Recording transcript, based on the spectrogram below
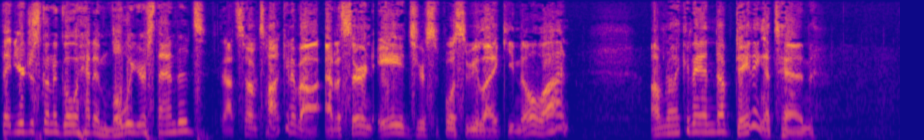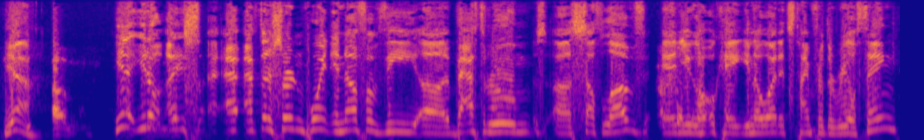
that you're just going to go ahead and lower your standards? That's what I'm talking about. At a certain age, you're supposed to be like, you know what? I'm not going to end up dating a 10. Yeah. Um, You know, you know, I s- a- after a certain point, enough of the uh, bathroom uh, self-love, and you go, okay, you know what? It's time for the real thing.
